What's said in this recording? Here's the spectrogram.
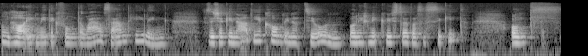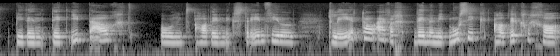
und habe irgendwie gefunden, wow, Sound Healing, das ist ja genau die Kombination, wo ich nicht gewusst dass es sie gibt. Und bin dann dort eingetaucht und habe dann extrem viel gelernt, halt einfach, wenn man mit Musik halt wirklich kann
